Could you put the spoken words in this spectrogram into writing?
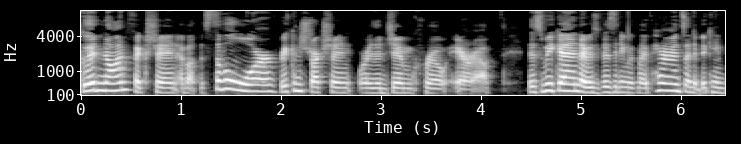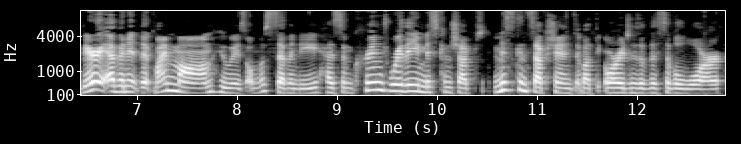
good nonfiction about the Civil War, Reconstruction, or the Jim Crow era. This weekend, I was visiting with my parents, and it became very evident that my mom, who is almost 70, has some cringeworthy misconcep- misconceptions about the origins of the Civil War,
